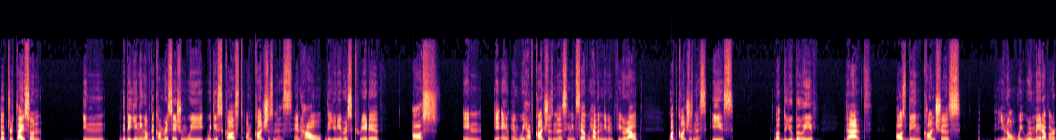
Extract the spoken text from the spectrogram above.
Dr. Tyson, in the beginning of the conversation, we we discussed on consciousness and how the universe created us in and, and we have consciousness in itself. We haven't even figured out what consciousness is. But do you believe that us being conscious, you know, we, we're made of, of,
